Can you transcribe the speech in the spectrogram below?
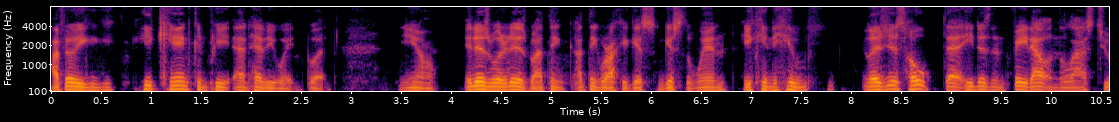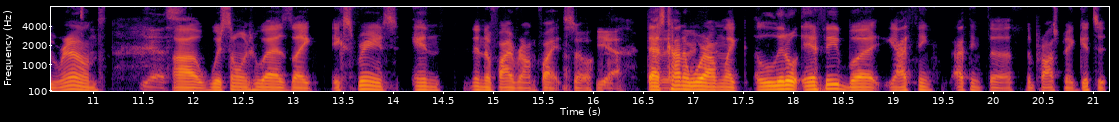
I feel he he can compete at heavyweight, but you know it is what it is. But I think I think Rocket gets gets the win. He can he. Let's just hope that he doesn't fade out in the last two rounds Yes. Uh, with someone who has like experience in in a five round fight. So yeah, that's kind of where I'm like a little iffy, but yeah, I think I think the the prospect gets it.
